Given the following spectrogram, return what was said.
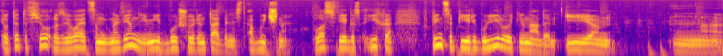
вот это все развивается мгновенно и имеет большую рентабельность обычно. Лас-Вегас, их, э, в принципе, и регулировать не надо. И э,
